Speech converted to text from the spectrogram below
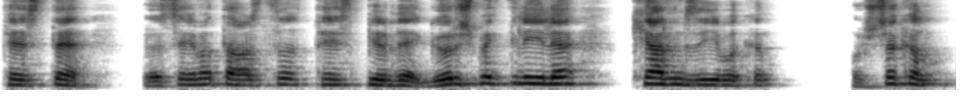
testte ÖSYM tarzı test 1'de görüşmek dileğiyle. Kendinize iyi bakın. Hoşçakalın.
